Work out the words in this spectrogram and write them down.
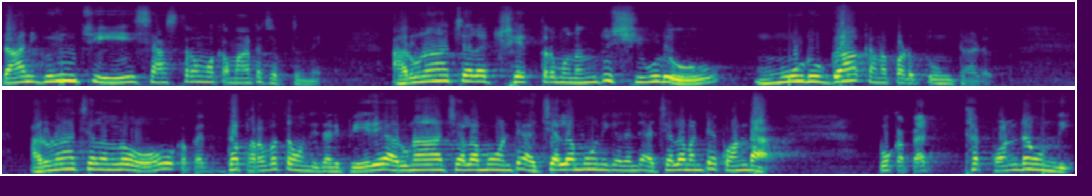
దాని గురించి శాస్త్రం ఒక మాట చెప్తుంది. అరుణాచల క్షేత్రమునందు శివుడు మూడుగా కనపడుతూ ఉంటాడు. అరుణాచలంలో ఒక పెద్ద పర్వతం ఉంది. దాని పేరే అరుణాచలము అంటే అచలము అని కదండి. అచలం అంటే కొండ. ఒక పెద్ద కొండ ఉంది.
